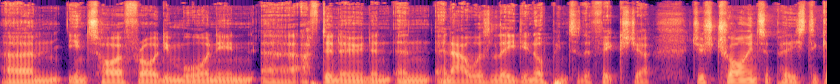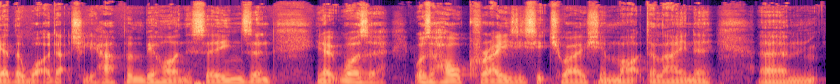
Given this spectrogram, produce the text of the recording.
um, the entire Friday morning, uh, afternoon, and, and, and, hours leading up into the fixture, just trying to piece together what had actually happened behind the scenes. And you know, it was a it was a whole crazy situation. Mark Delaney um,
